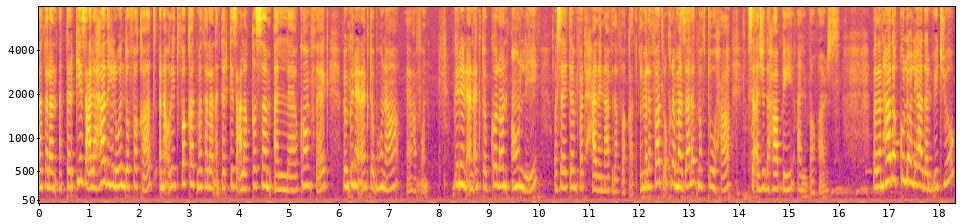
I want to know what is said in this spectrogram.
مثلا التركيز على هذه ال window فقط. أنا أريد فقط مثلا التركيز على قسم ال config فيمكنني أن أكتب هنا آه، عفوا. يمكنني أن أكتب colon only. وسيتم فتح هذه النافذة فقط. الملفات الأخرى ما زالت مفتوحة سأجدها بال buffers فإذا هذا كله لهذا الفيديو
